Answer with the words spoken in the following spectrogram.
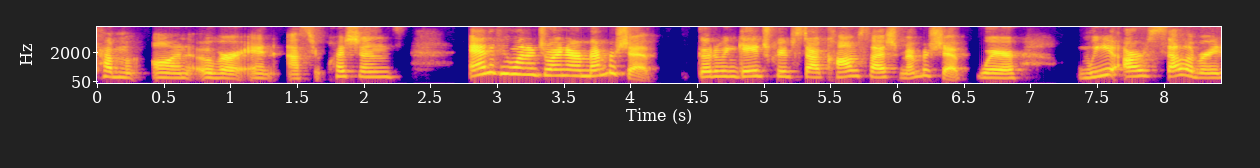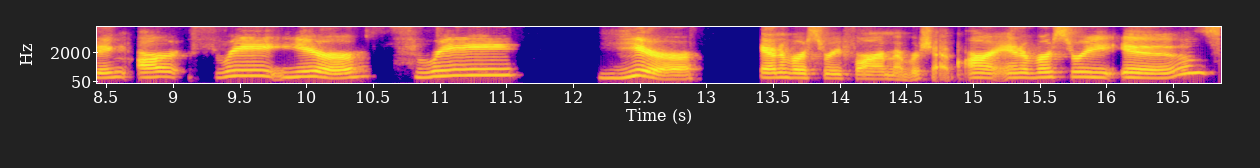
come on over and ask your questions. And if you want to join our membership, go to engagegroups.com slash membership, where we are celebrating our three year, three year anniversary for our membership. Our anniversary is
